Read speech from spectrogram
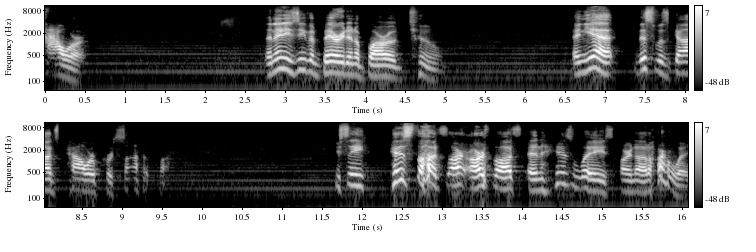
power. And then he's even buried in a borrowed tomb. And yet, this was God's power personified. You see, his thoughts aren't our thoughts, and his ways are not our way.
